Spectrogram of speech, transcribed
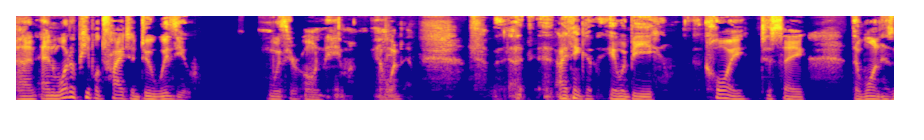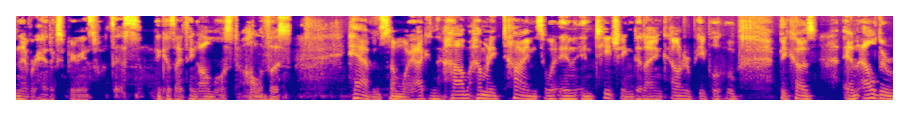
and and what do people try to do with you with your own name. You know, what, I think it would be coy to say that one has never had experience with this because I think almost all of us have in some way. I can, how, how many times in, in teaching did I encounter people who, because an elder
